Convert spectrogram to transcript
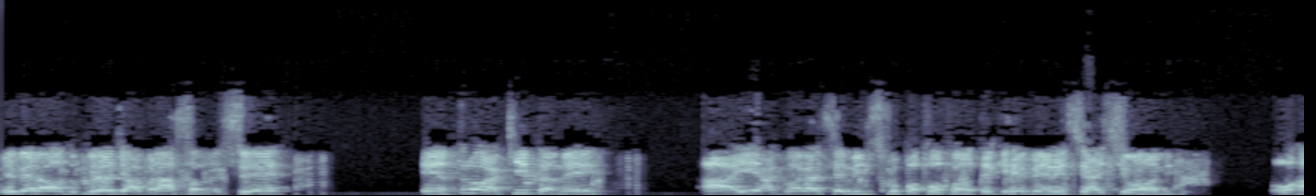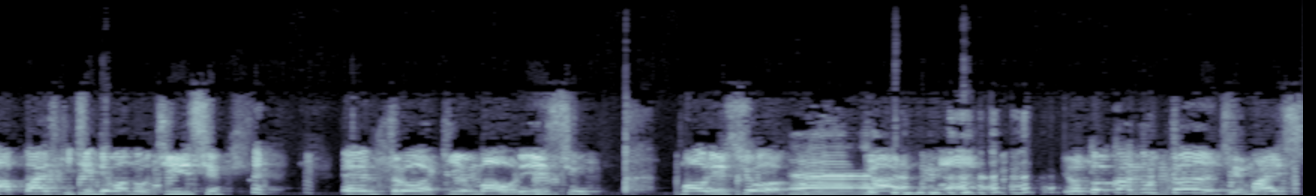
Everaldo, grande abraço a você. Entrou aqui também. Aí agora você me desculpa, Fofão, tem que reverenciar esse homem o rapaz que te deu a notícia entrou aqui, o Maurício. Maurício, ah. cara, ó, eu tô com a do Tandy, mas,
